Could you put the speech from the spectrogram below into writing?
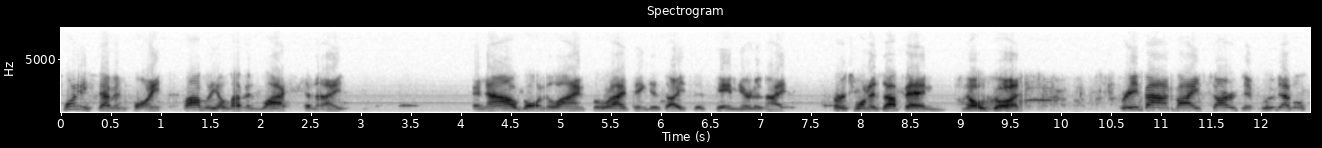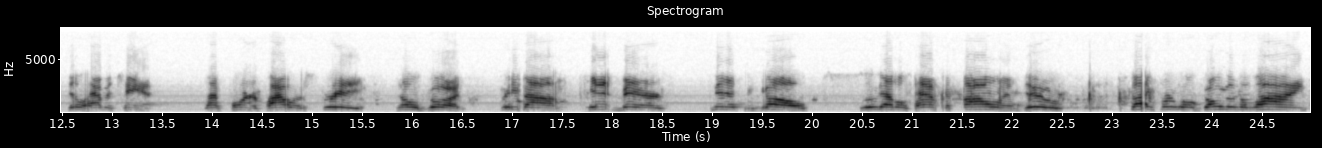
27 points, probably 11 blocks tonight. And now going to line for what I think is ISIS game here tonight. First one is up and no good. Rebound by Sargent. Blue Devils still have a chance. Left corner, Powers, three. No good. Rebound, Canton Bears. Minute to go. Blue Devils have to foul and do. Cipher will go to the line.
